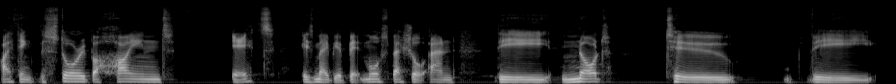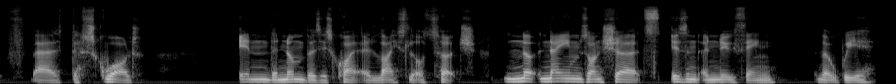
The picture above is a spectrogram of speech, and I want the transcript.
I think the story behind it is maybe a bit more special, and the nod to the uh, the squad in the numbers is quite a nice little touch. No, names on shirts isn't a new thing that we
